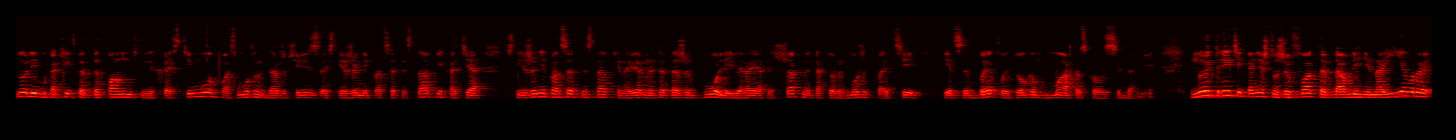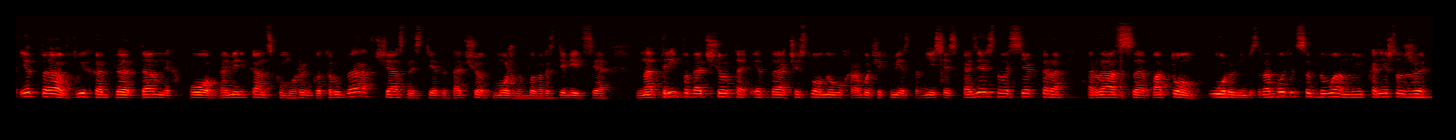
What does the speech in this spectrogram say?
ну, либо каких-то дополнительных стимулов, возможно, даже через снижение процентной ставки, хотя снижение процентной ставки, наверное, это даже более вероятный шаг, на который может пойти ЕЦБ по итогам мартовского заседания. Ну и третий, конечно же, фактор давления на евро – это выход данных по американскому рынку труда. В частности, этот отчет можно было разделить на три подотчета. Это число новых рабочих мест вне сельскохозяйственного сектора, раз, потом уровень безработицы, два. Ну и, конечно же,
